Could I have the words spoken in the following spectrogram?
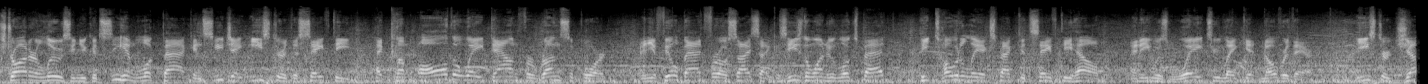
Stroughter loose, and you could see him look back, and C.J. Easter, the safety, had come all the way down for run support. And you feel bad for Osaisai because he's the one who looks bad. He totally expected safety help, and he was way too late getting over there. Easter just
